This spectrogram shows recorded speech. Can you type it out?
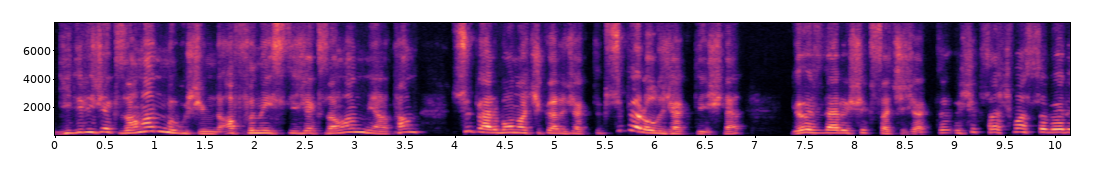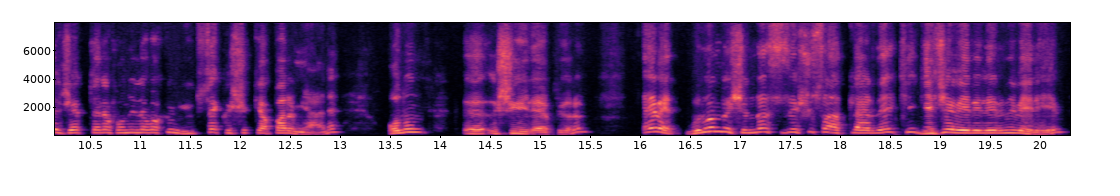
gidilecek zaman mı bu şimdi? Affını isteyecek zaman mı ya? Tam süper bono çıkaracaktık. Süper olacaktı işler. Gözler ışık saçacaktı. Işık saçmazsa böyle cep telefonuyla bakın yüksek ışık yaparım yani. Onun e, ışığıyla yapıyorum. Evet bunun dışında size şu saatlerdeki gece verilerini vereyim.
